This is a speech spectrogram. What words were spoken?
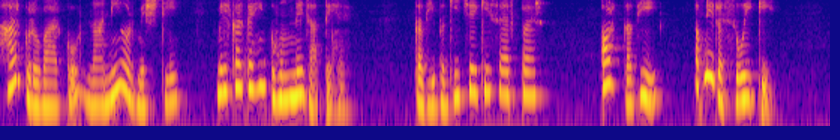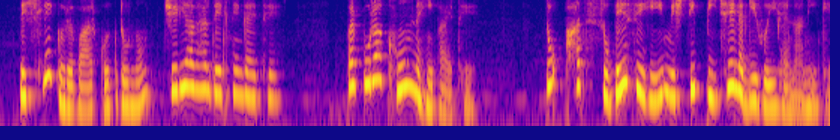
हर गुरुवार को नानी और मिष्टी मिलकर कहीं घूमने जाते हैं। कभी बगीचे की सैर पर और कभी अपनी रसोई की। पिछले गुरुवार को दोनों चिड़ियाघर देखने गए थे पर पूरा घूम नहीं पाए थे। तो आज सुबह से ही मिष्टी पीछे लगी हुई है नानी के।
